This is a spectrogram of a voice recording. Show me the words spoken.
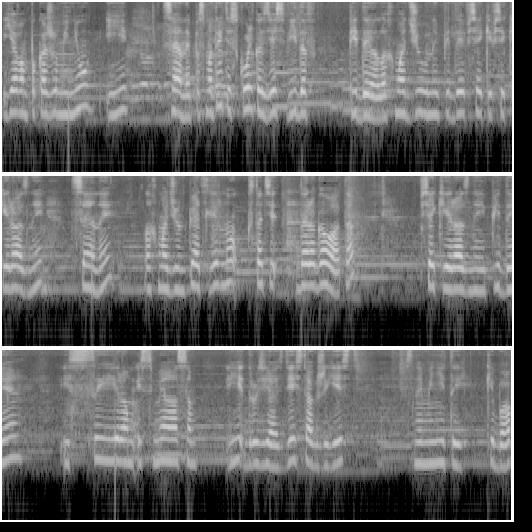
Я вам покажу меню и цены. Посмотрите, сколько здесь видов пиде, лахмаджуны, пиде, всякие-всякие разные цены. Лахмаджун 5 лир, ну, кстати, дороговато. Всякие разные пиде и с сыром, и с мясом. И, друзья, здесь также есть знаменитый кебаб,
